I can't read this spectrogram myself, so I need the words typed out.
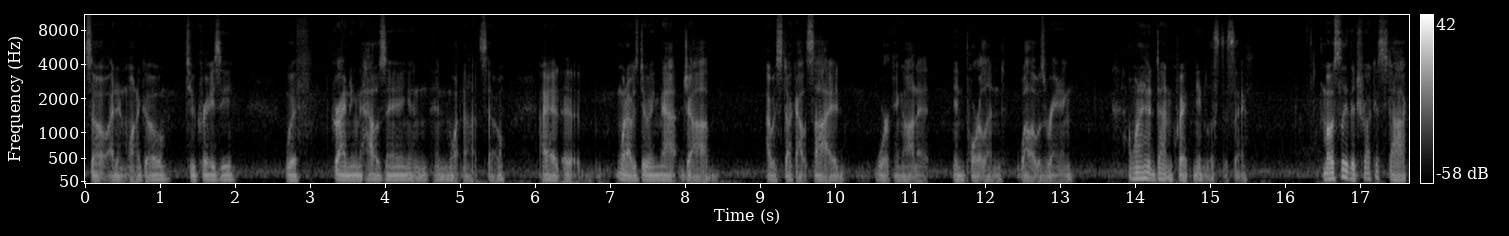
So I didn't want to go too crazy with grinding the housing and, and whatnot. So I had, uh, when I was doing that job, I was stuck outside working on it in Portland while it was raining. I wanted it done quick, needless to say. Mostly the truck is stock.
